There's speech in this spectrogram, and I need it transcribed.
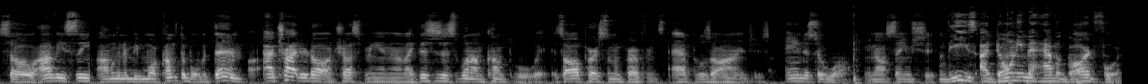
So obviously I'm going to be more comfortable with them. I tried it all, trust me. And uh, like, this is just what I'm comfortable with. It's all personal preference. Apples or oranges. And it's a Wahl, you know, same shit. These I don't even have a guard for.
